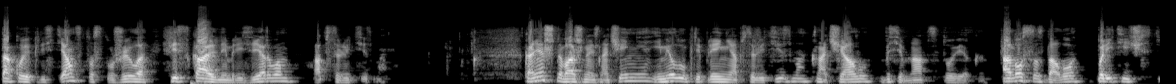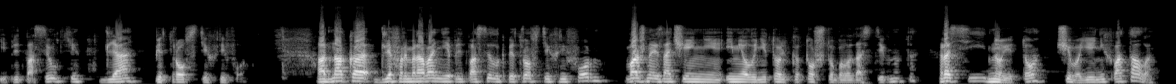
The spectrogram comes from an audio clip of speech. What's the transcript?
Такое крестьянство служило фискальным резервом абсолютизма. Конечно, важное значение имело укрепление абсолютизма к началу XVIII века. Оно создало политические предпосылки для петровских реформ. Однако для формирования предпосылок петровских реформ важное значение имело не только то, что было достигнуто Россией, но и то, чего ей не хватало.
